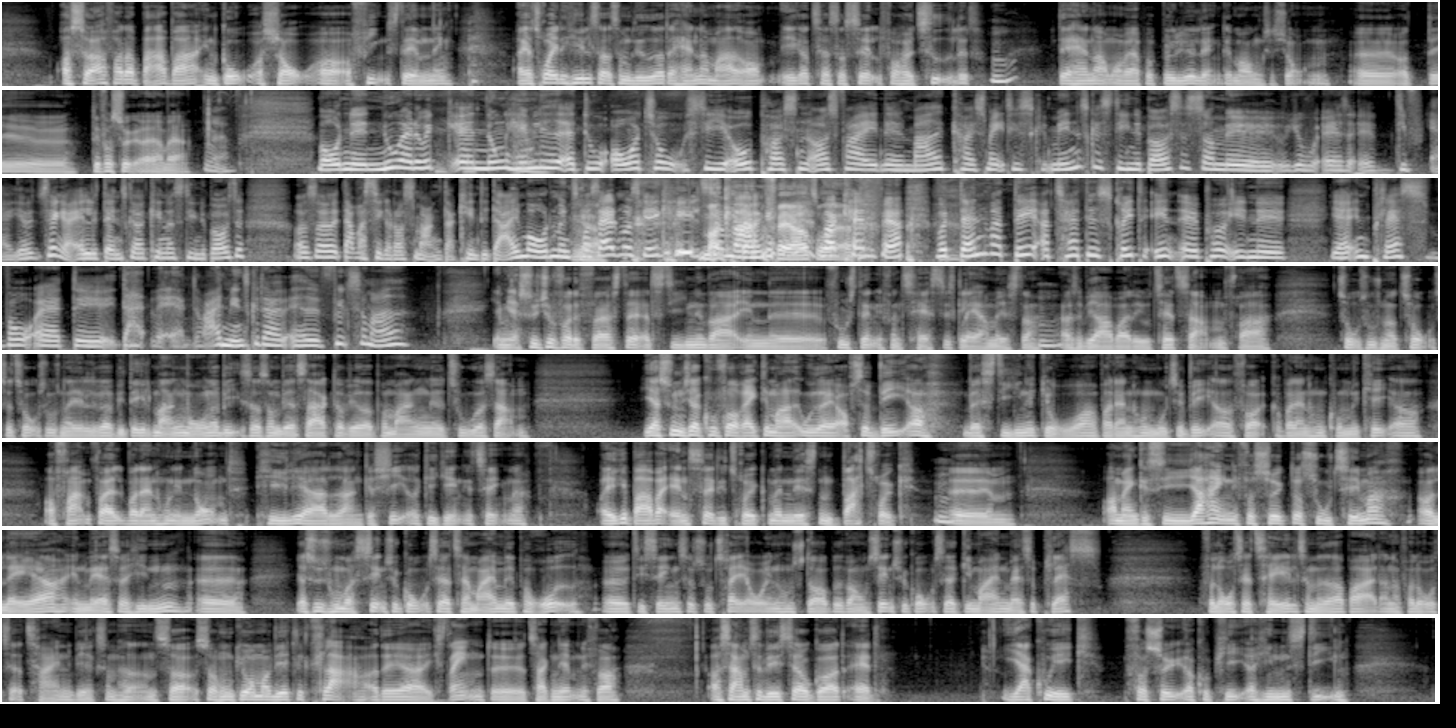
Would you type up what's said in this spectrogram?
og sørge for, at der bare var en god og sjov og, og fin stemning. Og jeg tror i det hele taget som leder, det handler meget om ikke at tage sig selv for højtidligt. Mm. Det handler om at være på bølgelængde med organisationen, øh, og det, øh, det forsøger jeg at være. Ja. Morten, øh, nu er det jo ikke øh, nogen hemmelighed, at du overtog CEO-posten også fra en øh, meget karismatisk menneske, Stine Bosse, som øh, jo, altså, øh, de, ja, jeg tænker, alle danskere kender Stine Bosse, og så der var sikkert også mange, der kendte dig, Morten, men trods ja. alt måske ikke helt så mange. Færre, tror Markant færre. Hvordan var det at tage det skridt ind øh, på en, øh, ja, en plads, hvor at, øh, der, der var et menneske, der havde fyldt så meget Jamen, jeg synes jo for det første, at Stine var en øh, fuldstændig fantastisk lærermester. Mm. Altså, vi arbejdede jo tæt sammen fra 2002 til 2011, og vi delte mange morgenaviser, som vi har sagt, og vi har været på mange uh, ture sammen. Jeg synes, jeg kunne få rigtig meget ud af at observere, hvad Stine gjorde, hvordan hun motiverede folk, og hvordan hun kommunikerede, og frem for alt, hvordan hun enormt helhjertet og engageret gik ind i tingene, og ikke bare var ansat i tryk, men næsten var tryk. Mm. Øhm, og man kan sige, jeg har egentlig forsøgt at suge til mig og lære en masse af hende. Øh, jeg synes, hun var sindssygt god til at tage mig med på råd. Øh, de seneste to-tre år, inden hun stoppede, var hun sindssygt god til at give mig en masse plads. Få lov til at tale til medarbejderne, få lov til at tegne virksomheden. Så, så hun gjorde mig virkelig klar, og det er jeg ekstremt øh, taknemmelig for. Og samtidig vidste jeg jo godt, at jeg kunne ikke forsøge at kopiere hendes stil.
